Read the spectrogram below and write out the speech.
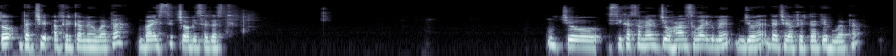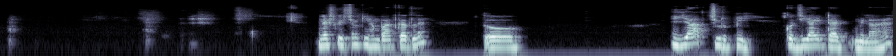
तो दक्षिण अफ्रीका में हुआ था 22 से 24 अगस्त। जो इसी शिखर सम्मेलन जोहान्सबर्ग में जो है, दक्षिण अफ्रीका के हुआ था। नेक्स्ट क्वेश्चन की हम बात कर ले तो याक चुरपी को जीआई टैग मिला है।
